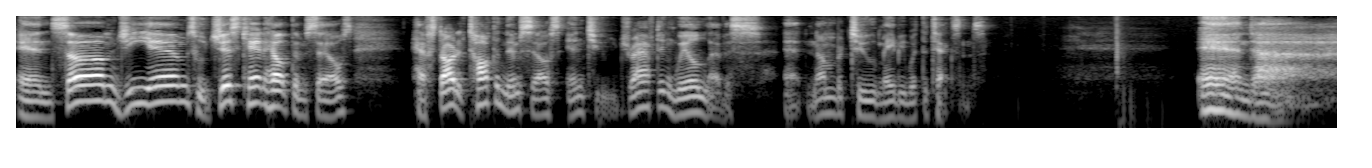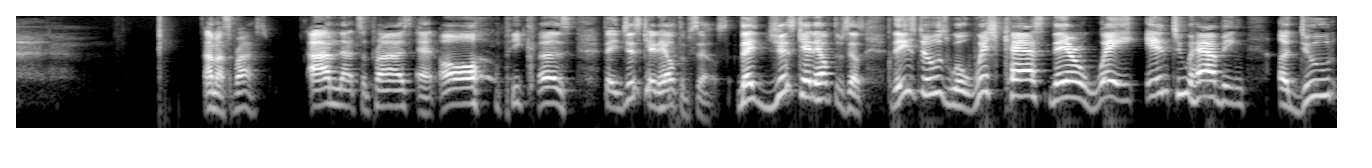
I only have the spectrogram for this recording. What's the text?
and some GMs who just can't help themselves have started talking themselves into drafting Will Levis at number two, maybe with the Texans. And uh, I'm not surprised. I'm not surprised at all because they just can't help themselves. They just can't help themselves. These dudes will wish cast their way into having a dude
